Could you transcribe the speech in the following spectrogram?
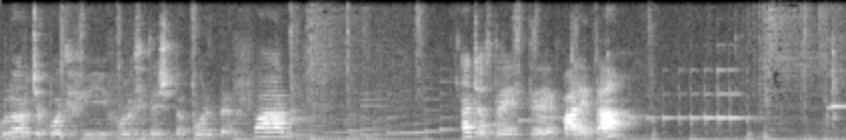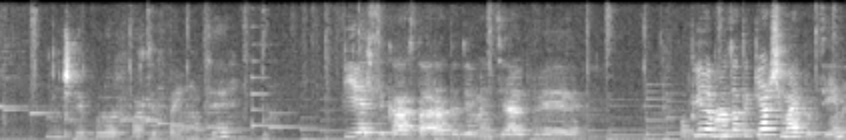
culori ce pot fi folosite și pe post de farb. Aceasta este paleta. Niște culori foarte fainuțe. Piersica asta arată demențial pe o piele bronzată chiar și mai puțin.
